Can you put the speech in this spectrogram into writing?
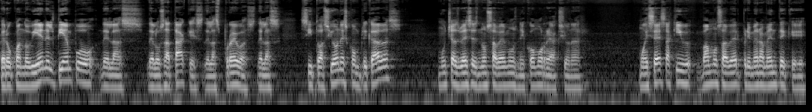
Pero cuando viene el tiempo de, las, de los ataques, de las pruebas, de las situaciones complicadas, muchas veces no sabemos ni cómo reaccionar. Moisés aquí vamos a ver primeramente que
